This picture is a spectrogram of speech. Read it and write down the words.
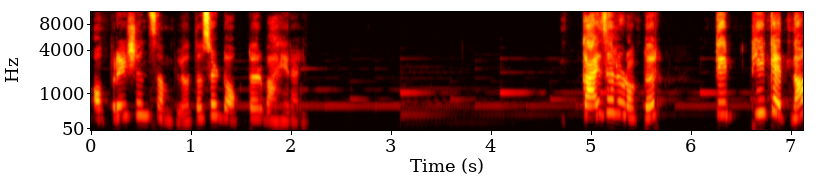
ऑपरेशन संपलं तसं डॉक्टर बाहेर आले. काय झालं डॉक्टर ते ठीक आहेत ना?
